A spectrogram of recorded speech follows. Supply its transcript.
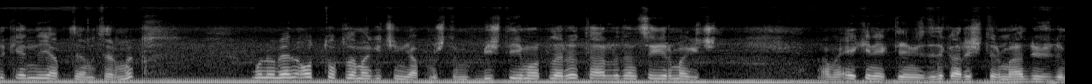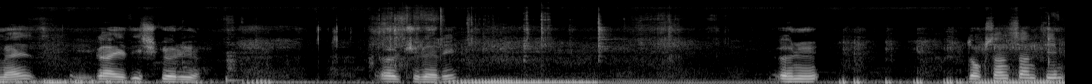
da kendi yaptığım tırmık. Bunu ben ot toplamak için yapmıştım. Biçtiğim otları tarladan sıyırmak için. Ama ekin ektiğimizde de karıştırma, düzlüme gayet iş görüyor. Ölçüleri önü 90 santim.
